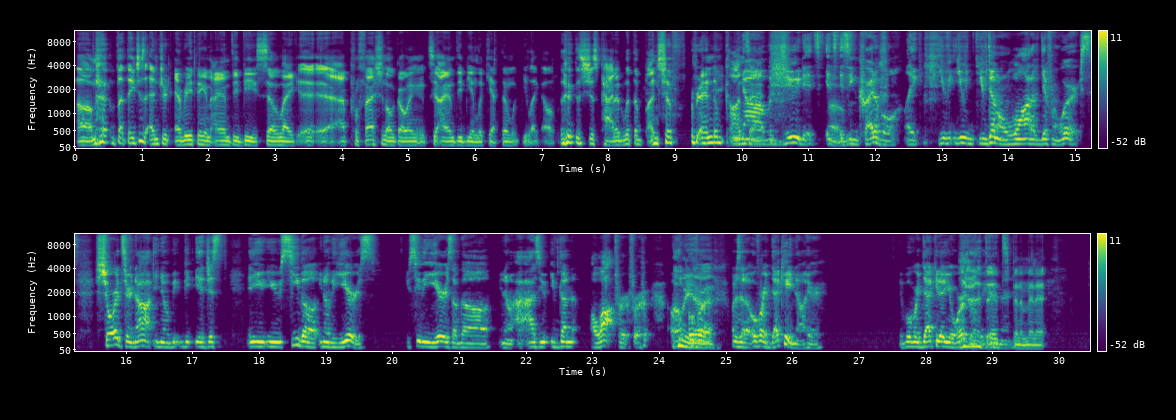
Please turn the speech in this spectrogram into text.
Um, but they just entered everything in IMDb. So like a, a, professional going to IMDb and looking at them would be like, oh, it's just padded with a bunch of random content. No, but dude, it's it's, um, it's incredible. Like you you you've done a lot of different works, shorts or not. You know, it just you you see the you know the years. You see the years of the you know as you you've done a lot for for oh, over yeah. what is it over a decade now here over a decade of your work. Yeah, here, it's man. been a minute.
